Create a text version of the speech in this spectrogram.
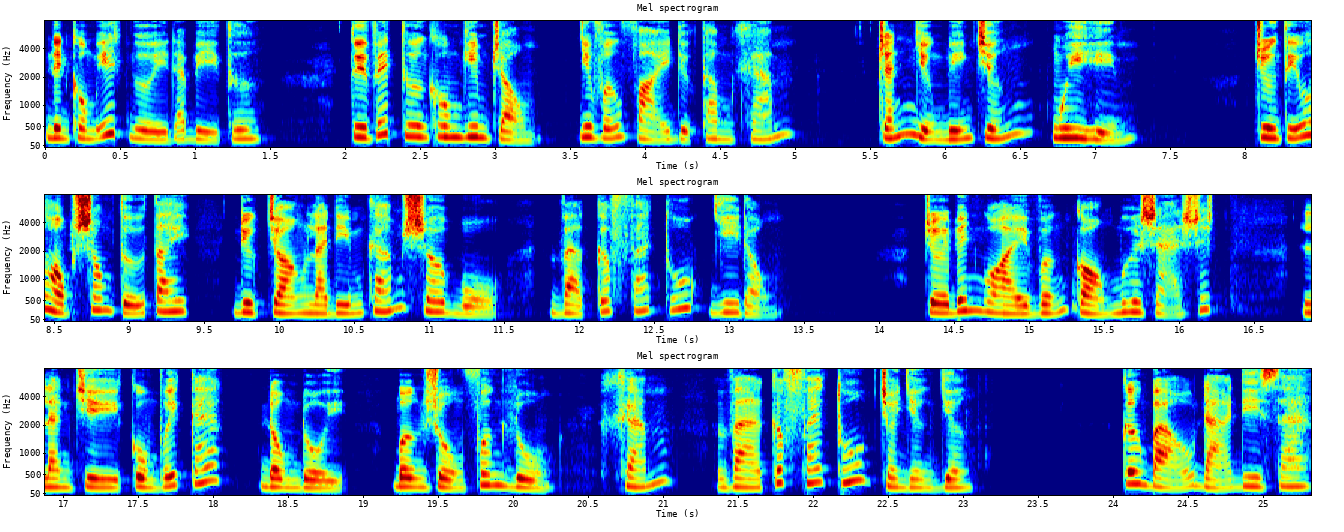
nên không ít người đã bị thương. Tuy vết thương không nghiêm trọng nhưng vẫn phải được thăm khám, tránh những biến chứng nguy hiểm. Trường tiểu học sông Tử Tây được chọn là điểm khám sơ bộ và cấp phát thuốc di động. Trời bên ngoài vẫn còn mưa rã rít, làng trì cùng với các đồng đội bận rộn phân luồng, khám và cấp phát thuốc cho nhân dân. Cơn bão đã đi xa,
